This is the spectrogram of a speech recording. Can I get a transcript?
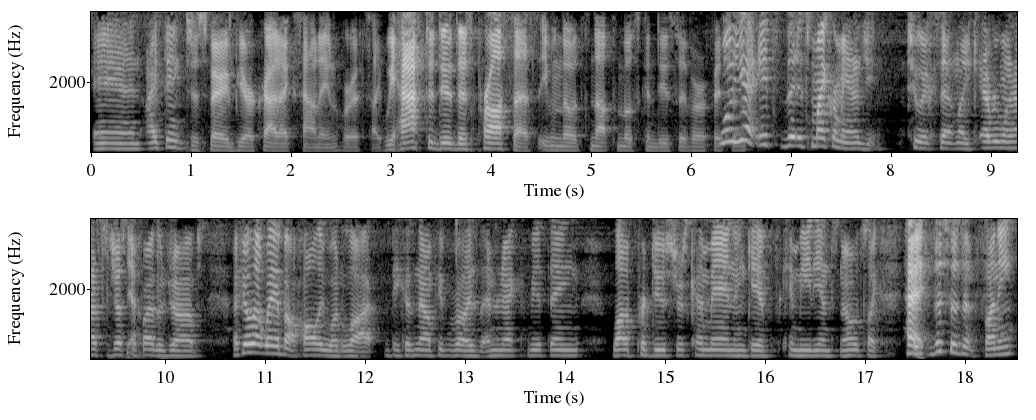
And I think just very bureaucratic sounding where it's like we have to do this process even though it's not the most conducive or efficient. Well, yeah, it's the, it's micromanaging to an extent. Like everyone has to justify their jobs. I feel that way about Hollywood a lot because now people realize the internet can be a thing. A lot of producers come in and give comedians notes like, Hey. this isn't funny."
